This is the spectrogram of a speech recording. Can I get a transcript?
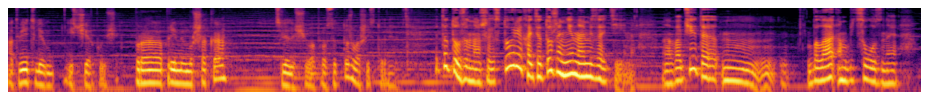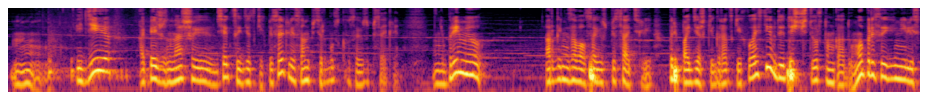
ответили исчерпывающе. Про премию Маршака Следующий вопрос. Это тоже ваша история? Это тоже наша история, хотя тоже не нами затеяна. А, вообще это была амбициозная идея, опять же, нашей секции детских писателей Санкт-Петербургского союза писателей. Премию организовал Союз писателей при поддержке городских властей в 2004 году. Мы присоединились.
